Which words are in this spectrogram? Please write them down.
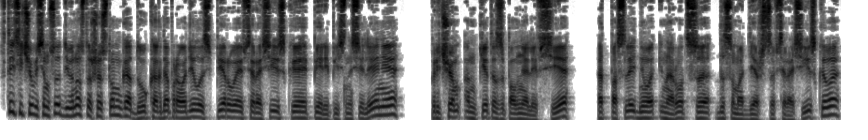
В 1896 году, когда проводилась первая всероссийская перепись населения, причем анкеты заполняли все, от последнего инородца до самодержца всероссийского,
